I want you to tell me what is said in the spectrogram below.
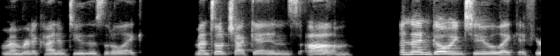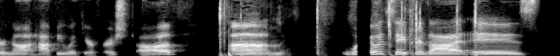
remember to kind of do those little like mental check ins. Um, and then going to like, if you're not happy with your first job, um, what I would say for that is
